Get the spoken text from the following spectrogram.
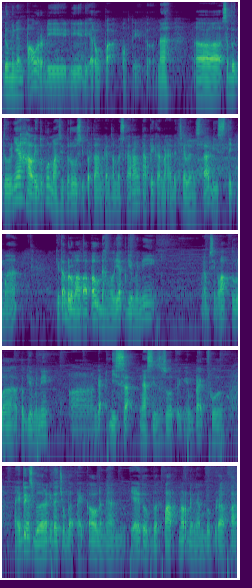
dominant power di di di Eropa waktu itu. Nah, eh, sebetulnya hal itu pun masih terus dipertahankan sampai sekarang tapi karena ada challenge tadi stigma kita belum apa-apa udah ngelihat game ini ngabisin waktu lah atau game ini uh, nggak bisa ngasih sesuatu yang impactful. Nah itu yang sebenarnya kita coba tackle dengan yaitu berpartner dengan beberapa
